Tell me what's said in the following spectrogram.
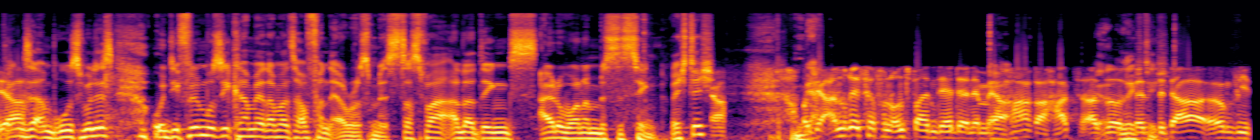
Ja. denken Sie an Bruce Willis. Und die Filmmusik kam ja damals auch von Aerosmith. Das war allerdings I Don't Wanna Miss a Thing, richtig? Ja. Und der andere ist ja von uns beiden der, der mehr Ja. Haare hat. Also Ja, wenn. Sie da irgendwie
